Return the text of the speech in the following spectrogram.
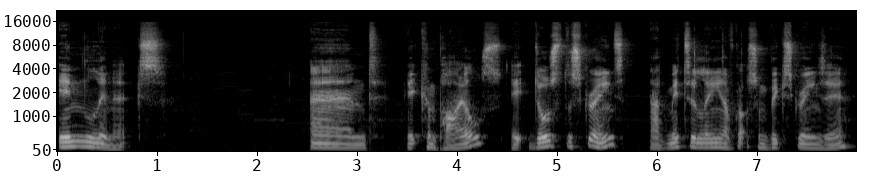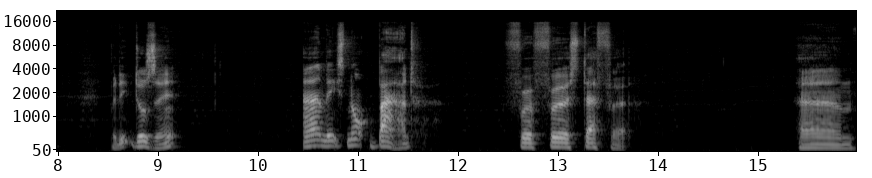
in Linux. And it compiles, it does the screens. Admittedly, I've got some big screens here, but it does it. And it's not bad for a first effort. Um,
